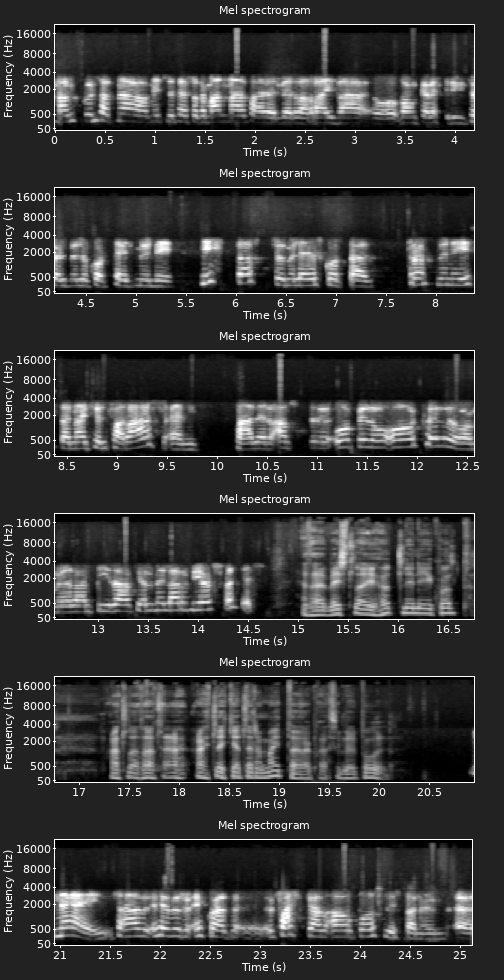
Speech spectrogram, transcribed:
nálgun þarna á milli þessara manna, það er verið að ræða og vanga vettur í fjölmjölu hvort þeir muni hittast, sömulegis hvort að Trump muni hitta Nigel Farage en það er allt opið og okvöðu og meðan býða fjölmjölar mjög spöndir. En það er veistlega í höllinni í kvöld, ætla, það ætla ekki allir að mæta eða hvað sem er bóðið? Nei, það hefur eitthvað fælkað á bóðslistanum. Uh,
